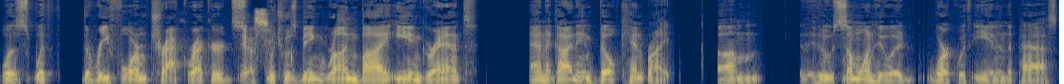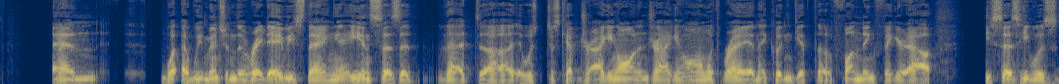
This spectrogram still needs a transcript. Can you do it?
was with the reformed Track Records, Yes. which was being run by Ian Grant and a guy named Bill Kenwright, um, who's someone who had worked with Ian in the past. And what we mentioned the Ray Davies thing. Ian says that that uh, it was just kept dragging on and dragging on with Ray, and they couldn't get the funding figured out. He says he was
